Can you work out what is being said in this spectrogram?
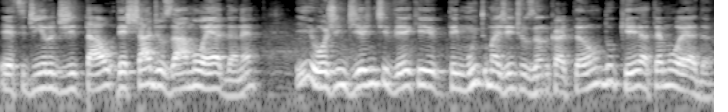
esse dinheiro digital, deixar de usar a moeda, né? E hoje em dia a gente vê que tem muito mais gente usando cartão do que até moeda.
